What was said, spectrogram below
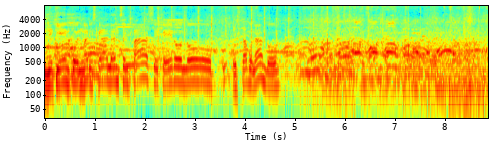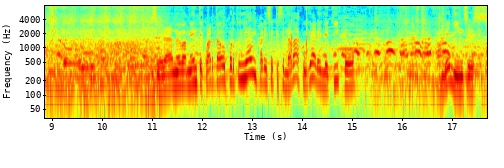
Tiene tiempo, el mariscal lanza el pase, pero lo está volando. Será nuevamente cuarta oportunidad y parece que se la va a jugar el equipo de Linces.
